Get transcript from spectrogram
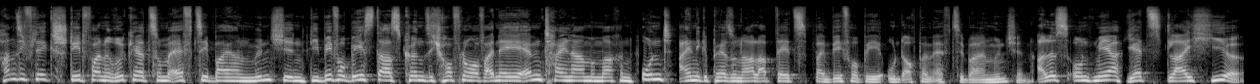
Hansi Flick steht vor einer Rückkehr zum FC Bayern München. Die BVB-Stars können sich Hoffnung auf eine EM-Teilnahme machen und einige Personalupdates beim BVB und auch beim FC Bayern München. Alles und mehr jetzt gleich hier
